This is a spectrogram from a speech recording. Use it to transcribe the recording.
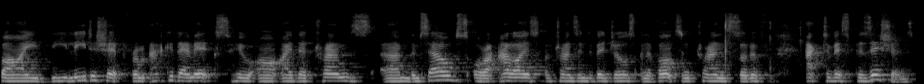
by the leadership from academics who are either trans um, themselves or are allies of trans individuals and advancing trans sort of activist positions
